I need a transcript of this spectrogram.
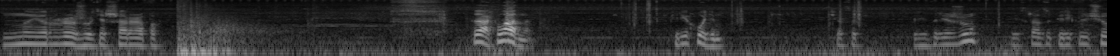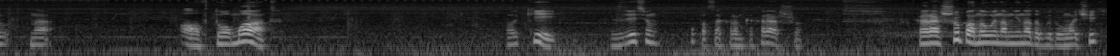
Ну и рожа у тебя шарапов. Так, ладно. Переходим. Сейчас я перезаряжу и сразу переключу на автомат. Окей. Здесь он... Опа, сохранка, хорошо. Хорошо, по новой нам не надо будет умочить.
